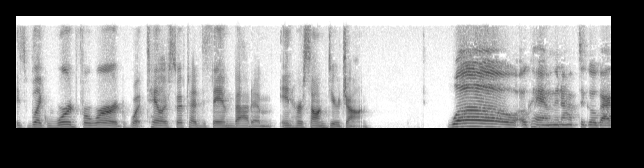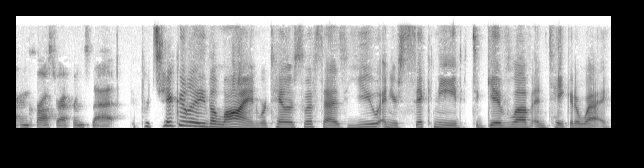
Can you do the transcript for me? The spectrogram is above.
is like word for word what Taylor Swift had to say about him in her song Dear John. Whoa. Okay, I'm gonna have to go back and cross-reference that. Particularly the line where Taylor Swift says, "You and your sick need to give love and take it away."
